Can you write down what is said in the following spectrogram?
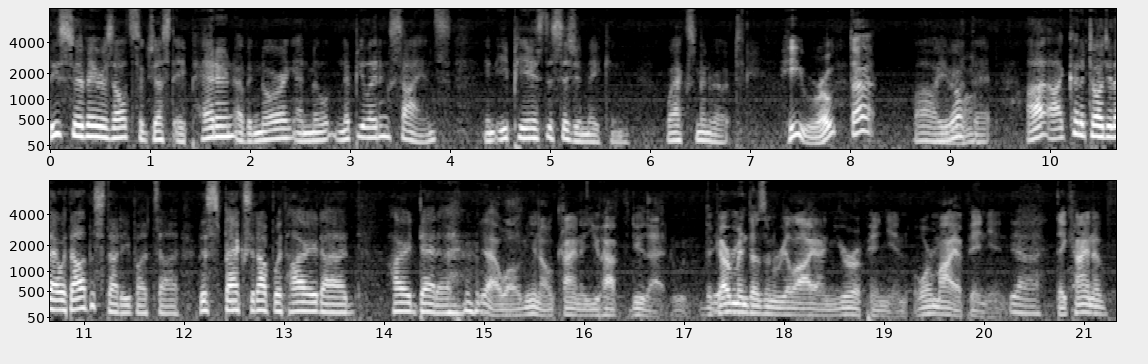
These survey results suggest a pattern of ignoring and manipulating science in EPA's decision making, Waxman wrote. He wrote that? Wow, he wrote Wow. that. I, I could have told you that without the study, but uh, this backs it up with hard, uh, hard data. Yeah, well, you know, kind of you have to do that. The Yeah. government doesn't rely on your opinion or my opinion. yeah, They kind of,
